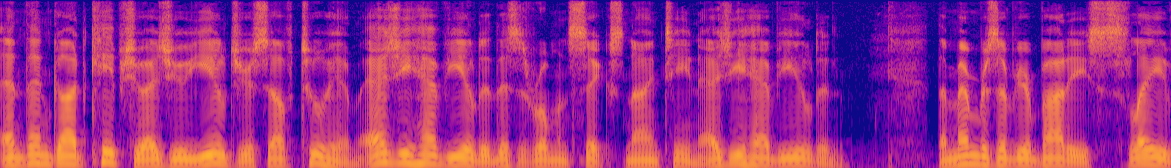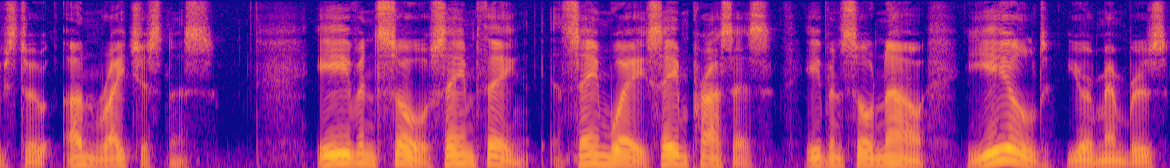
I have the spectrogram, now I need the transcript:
and then God keeps you as you yield yourself to Him. As ye have yielded, this is Romans 6 19, as ye have yielded, the members of your body slaves to unrighteousness. Even so, same thing, same way, same process. Even so now, yield your members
